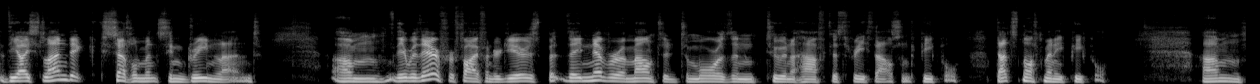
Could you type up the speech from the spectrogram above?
the Icelandic settlements in Greenland um, they were there for 500 years, but they never amounted to more than two and a half to 3,000 people. That's not many people. Um,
